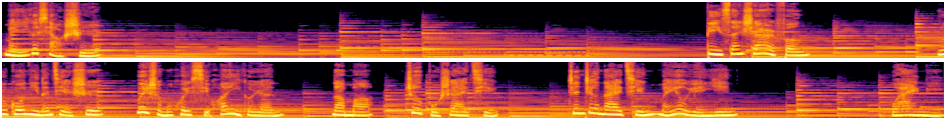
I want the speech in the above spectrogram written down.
每一个小时。第三十二封，如果你能解释为什么会喜欢一个人，那么这不是爱情。真正的爱情没有原因。我爱你，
